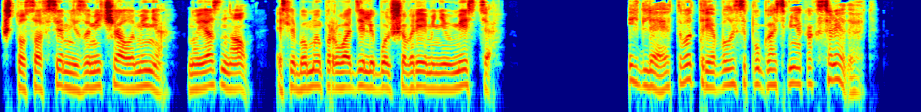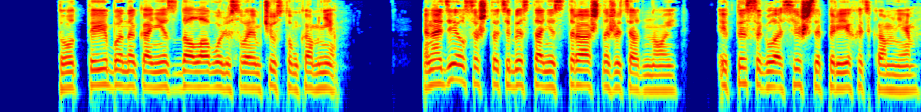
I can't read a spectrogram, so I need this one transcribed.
что совсем не замечало меня, но я знал, если бы мы проводили больше времени вместе... И для этого требовалось запугать меня как следует. То ты бы, наконец, дала волю своим чувствам ко мне. Я надеялся, что тебе станет страшно жить одной, и ты согласишься переехать ко мне,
